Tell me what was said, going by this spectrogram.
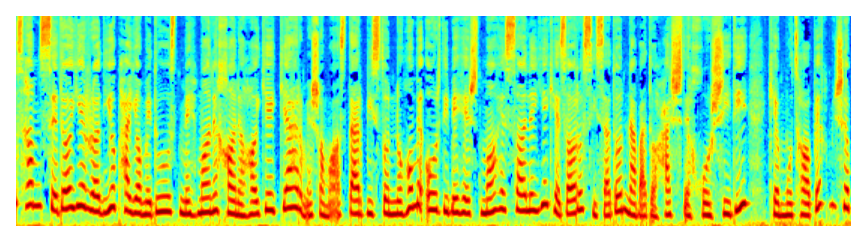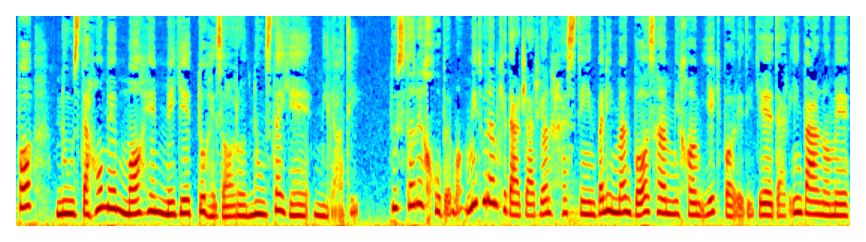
امروز هم صدای رادیو پیام دوست مهمان خانه های گرم شماست. در 29 اردیبهشت ماه سال 1398 خورشیدی که مطابق میشه با 19 ماه می 2019 میلادی. دوستان خوب ما. می‌دونم که در جریان هستین ولی من باز هم می‌خوام یک بار دیگه در این برنامه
